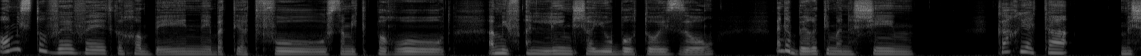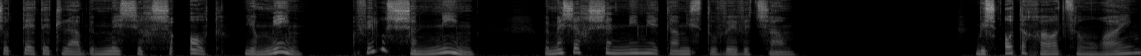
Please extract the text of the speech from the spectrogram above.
או מסתובבת ככה בין אה, בתי הדפוס, המתפרות, המפעלים שהיו באותו אזור, מדברת עם אנשים. כך היא הייתה משוטטת לה במשך שעות, ימים, אפילו שנים. במשך שנים היא הייתה מסתובבת שם. בשעות אחר הצהריים,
